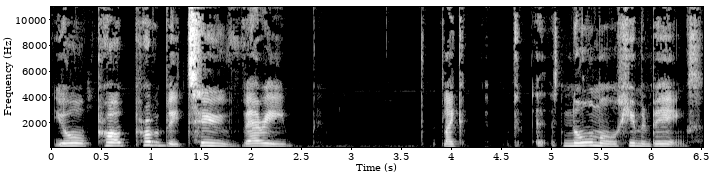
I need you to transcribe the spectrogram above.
you're pro- probably two very like normal human beings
